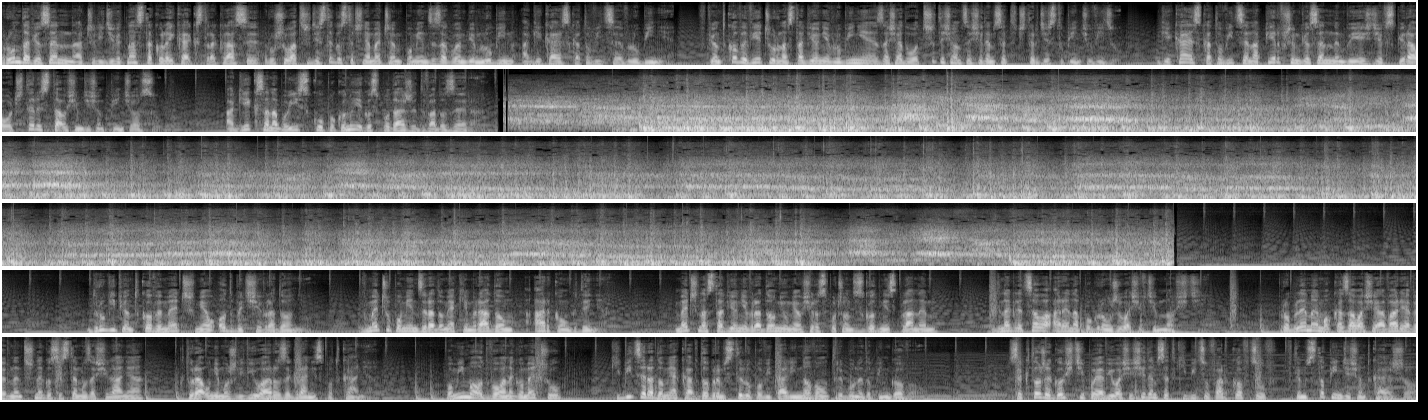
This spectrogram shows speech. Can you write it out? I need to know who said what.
Speaker 1: Runda wiosenna, czyli 19. kolejka Ekstraklasy, ruszyła 30 stycznia meczem pomiędzy Zagłębiem Lubin a GKS Katowice w Lubinie. W piątkowy wieczór na stadionie w Lubinie zasiadło 3745 widzów. GKS Katowice na pierwszym wiosennym wyjeździe wspierało 485 osób, a Gieksa na boisku pokonuje gospodarzy 2 do 0. Drugi piątkowy mecz miał odbyć się w Radomiu. W meczu pomiędzy Radomiakiem Radom a Arką Gdynia. Mecz na stadionie w Radomiu miał się rozpocząć zgodnie z planem, gdy nagle cała arena pogrążyła się w ciemności. Problemem okazała się awaria wewnętrznego systemu zasilania, która uniemożliwiła rozegranie spotkania. Pomimo odwołanego meczu, kibice Radomiaka w dobrym stylu powitali nową trybunę dopingową. W sektorze gości pojawiła się 700 kibiców arkowców, w tym 150 KSO.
